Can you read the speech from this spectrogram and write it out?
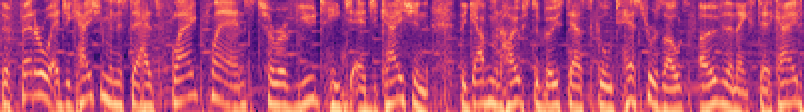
The Federal Education Minister has flagged plans to review teacher education. The government hopes to boost our school test results over the next decade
